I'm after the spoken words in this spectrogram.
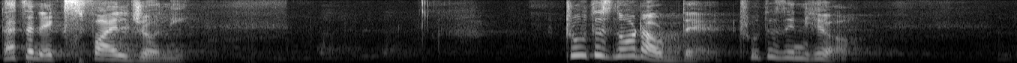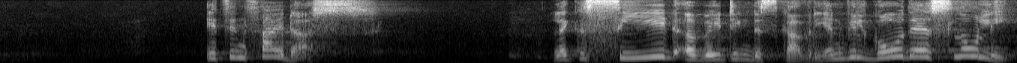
That's an X file journey. Truth is not out there, truth is in here. It's inside us, like a seed awaiting discovery, and we'll go there slowly.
